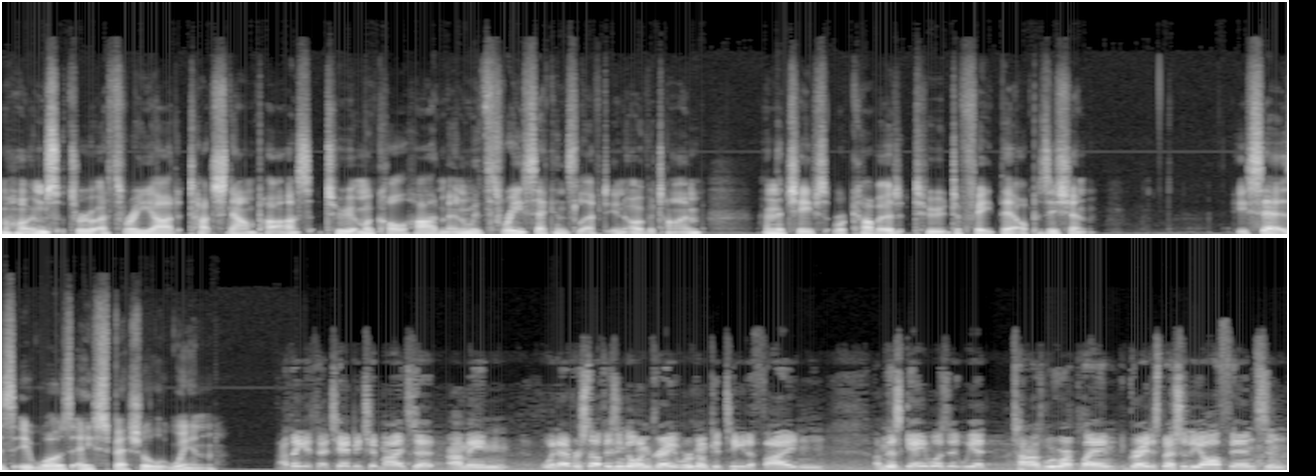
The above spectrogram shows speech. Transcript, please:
Mahomes threw a three yard touchdown pass to Mecole Hardman with three seconds left in overtime, and the Chiefs recovered to defeat their opposition. He says it was a special win. I think it's that championship mindset. I mean, whenever stuff isn't going great, we're going to continue to fight. And um, this game wasn't. We had times we weren't playing great, especially the offense, and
